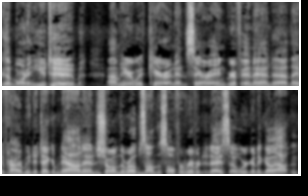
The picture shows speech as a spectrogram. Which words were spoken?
Good morning, YouTube. I'm here with Karen and Sarah and Griffin, and uh, they've hired me to take them down and show them the ropes on the Sulphur River today. So we're going to go out and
